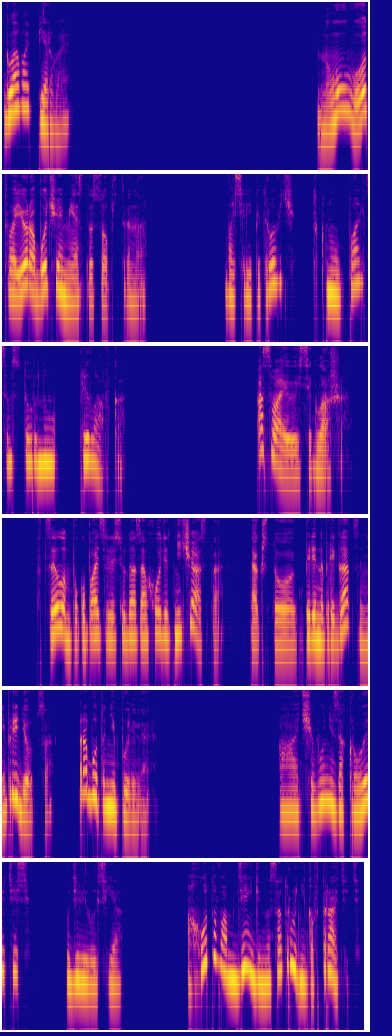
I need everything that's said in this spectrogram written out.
Глава первая «Ну, вот твое рабочее место, собственно». Василий Петрович ткнул пальцем в сторону прилавка. «Осваивайся, Глаша. В целом покупатели сюда заходят нечасто — так что перенапрягаться не придется. Работа не пыльная. «А чего не закроетесь?» — удивилась я. «Охота вам деньги на сотрудников тратить?»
